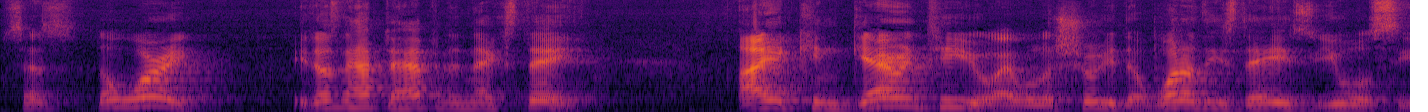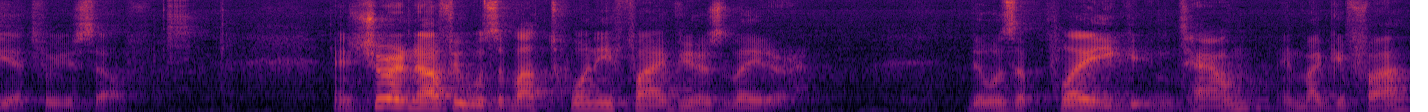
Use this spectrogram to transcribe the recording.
He says, Don't worry. It doesn't have to happen the next day. I can guarantee you, I will assure you that one of these days you will see it for yourself. And sure enough, it was about 25 years later. There was a plague in town, in Magifa.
